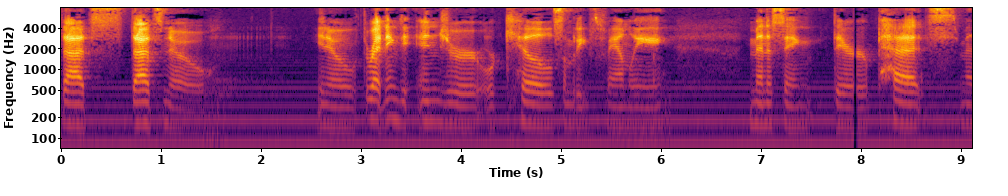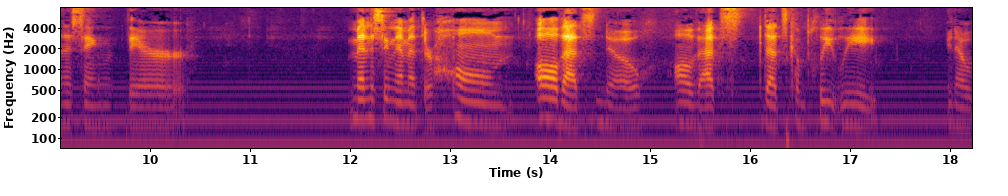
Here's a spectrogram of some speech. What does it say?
that's that's no you know threatening to injure or kill somebody's family menacing their pets menacing their menacing them at their home all that's no all that's that's completely, you know,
